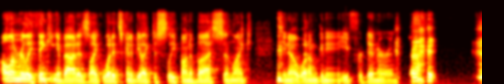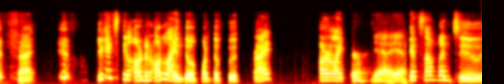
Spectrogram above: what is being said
all I'm really thinking about is like what it's going to be like to sleep on a bus and like, you know, what I'm going to eat for dinner and stuff. right, right. You can still order online though for the food, right? Or like, sure. yeah, yeah, get someone to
